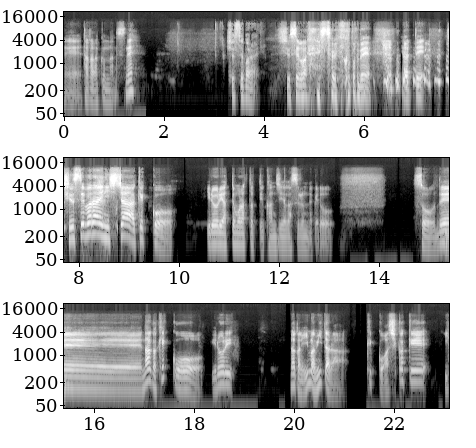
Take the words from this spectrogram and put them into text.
えー高田くんなんですね。出世払い。出世払いということでやって、出世払いにしちゃ結構いろいろやってもらったっていう感じがするんだけど、そう。で、なんか結構いろいろ、なんかね、今見たら結構足掛け1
